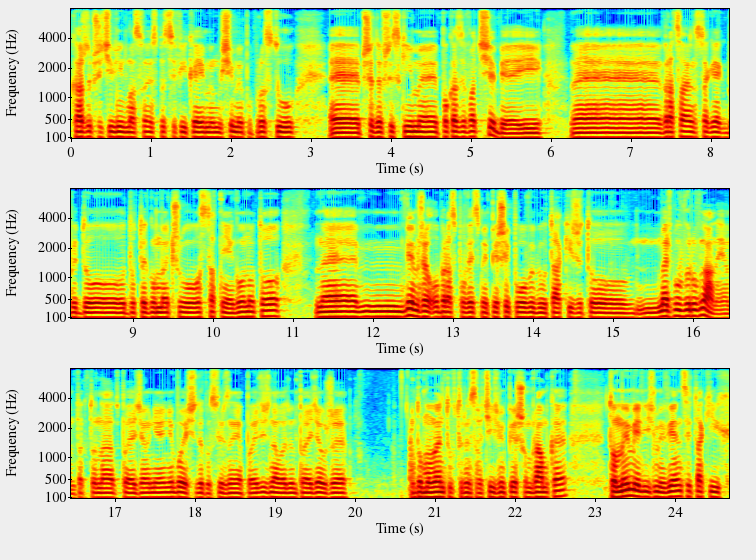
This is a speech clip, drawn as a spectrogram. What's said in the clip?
Każdy przeciwnik ma swoją specyfikę i my musimy po prostu e, przede wszystkim e, pokazywać siebie i e, wracając tak jakby do, do tego meczu ostatniego, no to Wiem, że obraz powiedzmy pierwszej połowy był taki, że to mecz był wyrównany. Ja bym tak to nawet powiedział, nie, nie boję się tego stwierdzenia powiedzieć, nawet bym powiedział, że do momentu, w którym straciliśmy pierwszą bramkę, to my mieliśmy więcej takich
